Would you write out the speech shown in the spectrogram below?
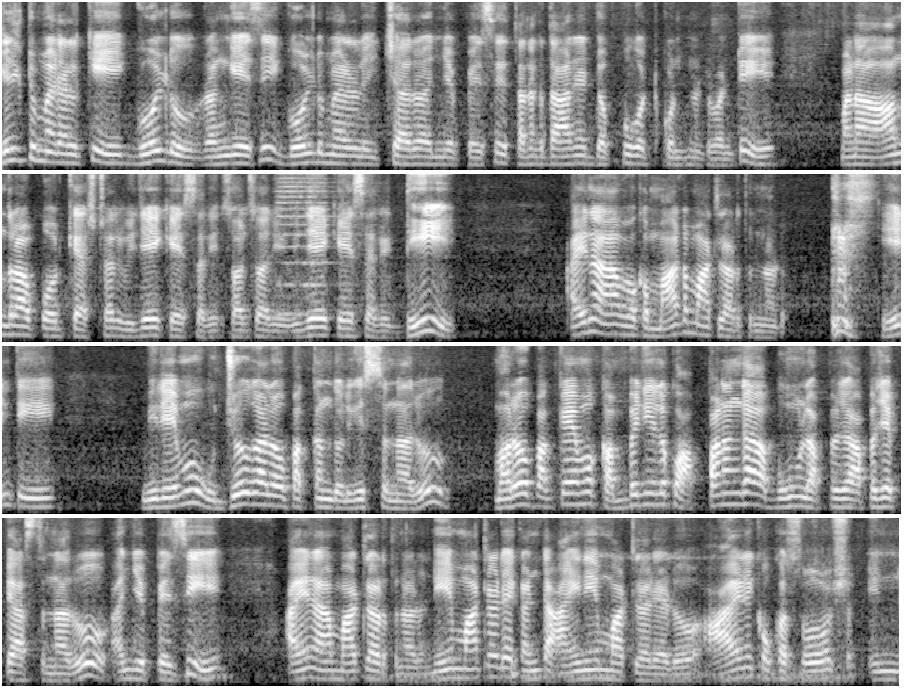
గిల్ట్ మెడల్కి గోల్డ్ రంగేసి గోల్డ్ మెడల్ ఇచ్చారు అని చెప్పేసి తనకు తానే డప్పు కొట్టుకుంటున్నటువంటి మన Andhra podcaster Vijay Kesari sorry sorry Vijay Kesari డి. ఆయన ఒక మాట మాట్లాడుతున్నాడు. ఏంటి? మీరేమో ఉద్యోగాలు పక్కన తొలగిస్తున్నారు మరో పక్క ఏమో కంపెనీలకు అప్పనంగా భూములు అప్ప అప్పజెప్పేస్తున్నారు అని చెప్పేసి ఆయన మాట్లాడుతున్నాడు. నేను మాట్లాడే కంటే ఆయన ఏం మాట్లాడాడు? ఆయనకు ఒక social in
